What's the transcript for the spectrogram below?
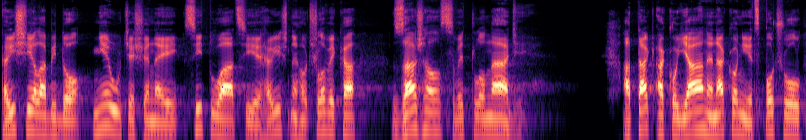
prišiel, aby do neútešenej situácie hriešného človeka zažal svetlo nádeje. A tak ako Ján nakoniec počul,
